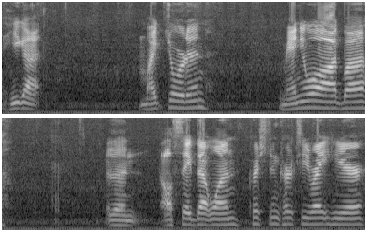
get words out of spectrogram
He got Mike Jordan, Emmanuel Ogbah, and then I'll save that one. Christian Kirksey right here.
